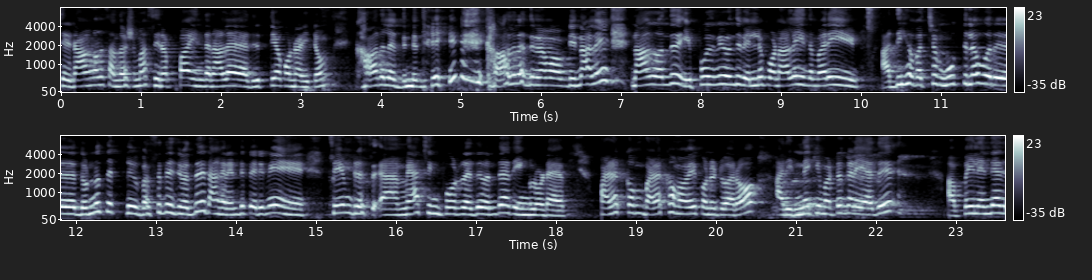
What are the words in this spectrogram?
சரி நாங்களும் சந்தோஷமாக சிறப்பாக இந்த நாளை திருப்தியாக கொண்டாடிட்டோம். காதலர் தினத்தை காதலர் தினம் அப்படின்னாலே நாங்கள் வந்து எப்போதுமே வந்து வெளில போனாலே இந்த மாதிரி அதிகபட்சம் நூற்று அதில் ஒரு தொண்ணூத்தெட்டு பர்சன்டேஜ் வந்து நாங்கள் ரெண்டு பேருமே சேம் ட்ரெஸ் மேட்சிங் போடுறது வந்து அது எங்களோட பழக்கம் வழக்கமாகவே கொண்டுட்டு வரோம். அது இன்னைக்கு மட்டும் கிடையாது. அப்பையிலேருந்தே அது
